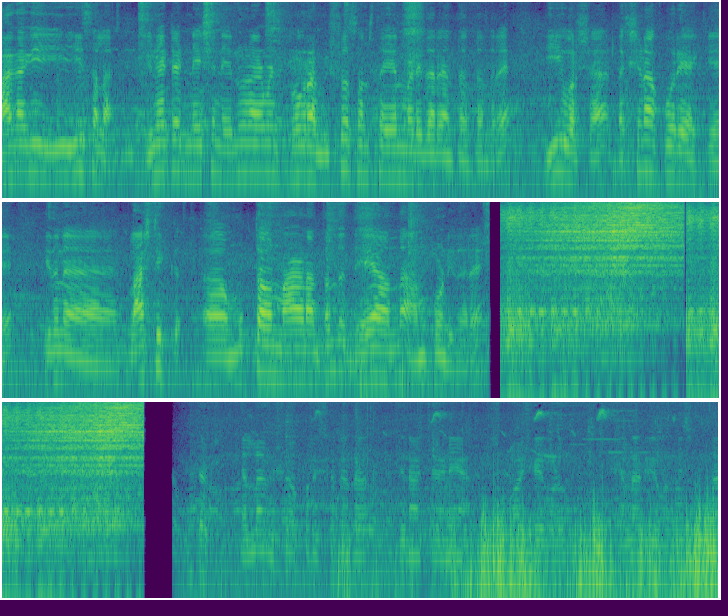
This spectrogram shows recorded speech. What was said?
ಹಾಗಾಗಿ ಈ ಈ ಸಲ ಯುನೈಟೆಡ್ ನೇಷನ್ ಎನ್ವಿರಾನ್ಮೆಂಟ್ ಪ್ರೋಗ್ರಾಮ್ ವಿಶ್ವಸಂಸ್ಥೆ ಏನು ಮಾಡಿದ್ದಾರೆ ಅಂತಂತಂದರೆ, ಈ ವರ್ಷ ದಕ್ಷಿಣ ಕೊರಿಯಾಕ್ಕೆ ಇದನ್ನು ಪ್ಲಾಸ್ಟಿಕ್ ಮುಕ್ತವನ್ನು ಮಾಡೋಣ ಅಂತಂದು ಧ್ಯೇಯವನ್ನು ಹಮ್ಮಿಕೊಂಡಿದ್ದಾರೆ. ಎಲ್ಲ ವಿಶ್ವ ಪರಿಸರದ ದಿನಾಚರಣೆಯ ಶುಭಾಶಯಗಳು. ಎಲ್ಲರಿಗೆ ವಂದಿಸುತ್ತಾ,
